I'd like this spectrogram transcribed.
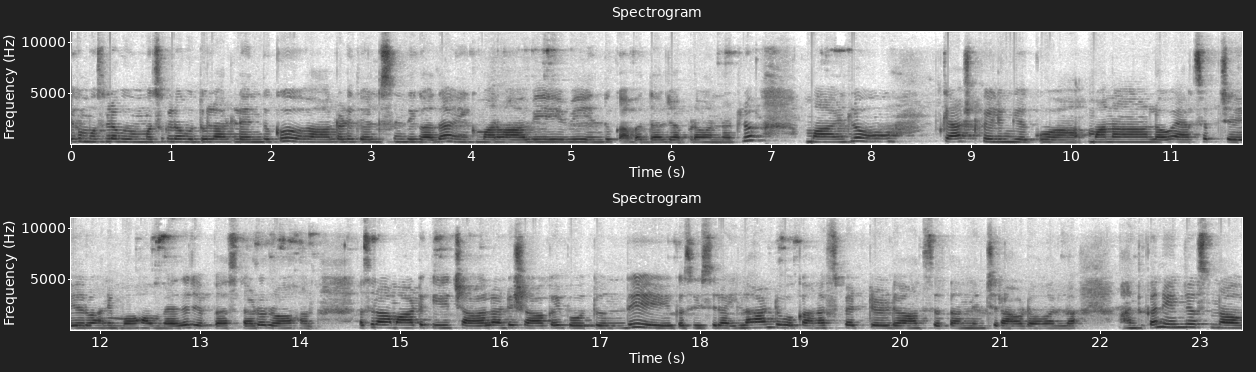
ఇక ముసుగులో ముసుగులో గుద్దులాటలు ఎందుకు? ఆల్రెడీ తెలిసింది కదా ఇంక మనం అవి ఇవి ఎందుకు అబద్ధాలు చెప్పడం అన్నట్లు మా ఇంట్లో క్యాస్ట్ ఫీలింగ్ ఎక్కువ. మన లవ్ యాక్సెప్ట్ చేయరు అని మొహం మీద చెప్పేస్తాడు రోహన్. అసలు ఆ మాటకి చాలా అంటే షాక్ అయిపోతుంది ఇక శిశిర ఇలాంటి ఒక అన్ఎక్స్పెక్టెడ్ ఆన్సర్ తన నుంచి రావడం వల్ల. అందుకని ఏం చేస్తున్నావు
